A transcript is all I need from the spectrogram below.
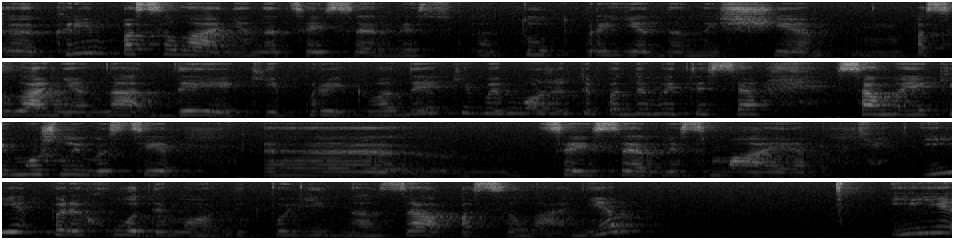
Е, Крім посилання на цей сервіс, е, тут приєднане ще посилання на деякі приклади, які ви можете подивитися, саме які можливості е, цей сервіс має. І переходимо відповідно за посиланням. І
